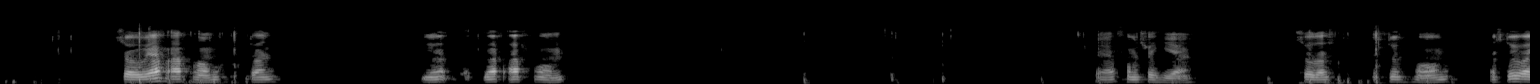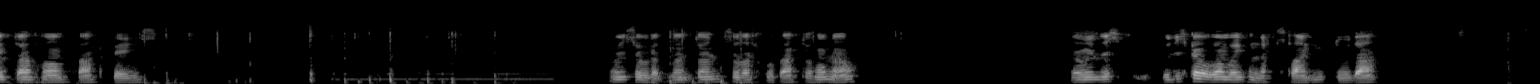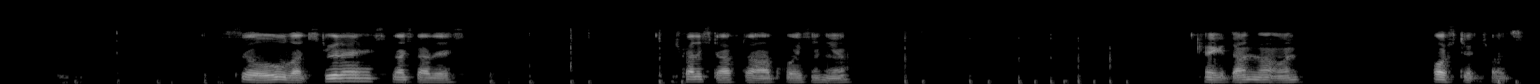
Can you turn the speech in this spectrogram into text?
So, we have F home done. Yep, we have F home. We have homes right here. So let's let's do home. Let's do like the home back base. Alright, so we got that done. So let's go back to home now. So we just we just go one way for next time to do that. So let's do this. Let's go this. Let's try the stuff uh poison here. Okay, done that one. Oh, stick choice.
